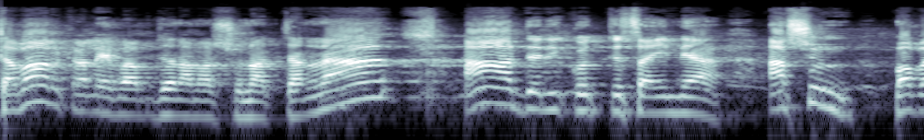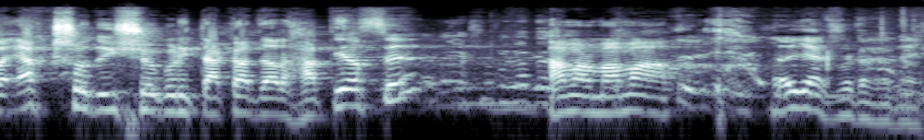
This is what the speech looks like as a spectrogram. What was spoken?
যাবার কালে বাপজন আমার শোনার চান না। আর দেরি করতে চাই না। আসুন বাবা একশো দুইশো কোটি টাকা যার হাতে আছে আমার মামা একশো টাকা দেয়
